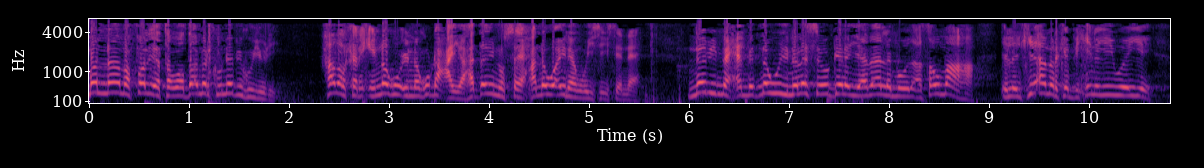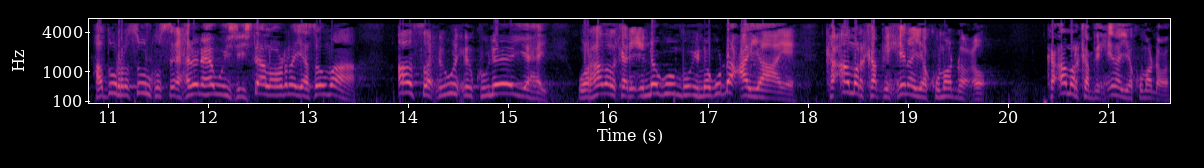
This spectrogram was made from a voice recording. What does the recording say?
man naama falyatawada markuu nebigu yidhi hadalkani inagu inagu dhacaya haddaynu seexanno waa inaan weysaysanaa. Nebi maxamedna wuu inala soo gelayaabaa la moodaa saw ma aha? Ilan kii amarka bixinayey weeye. Hadduu rasuulku seexdana ha weysaystaa la odhanayaa saw ma aha? Asaxu wuxuu ku leeyahay war hadalkani inagunbuu inagu dhacayaaye. Ka amarka bixinaya kuma dhaco. Ka amarka bixinaya kuma dhaco.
